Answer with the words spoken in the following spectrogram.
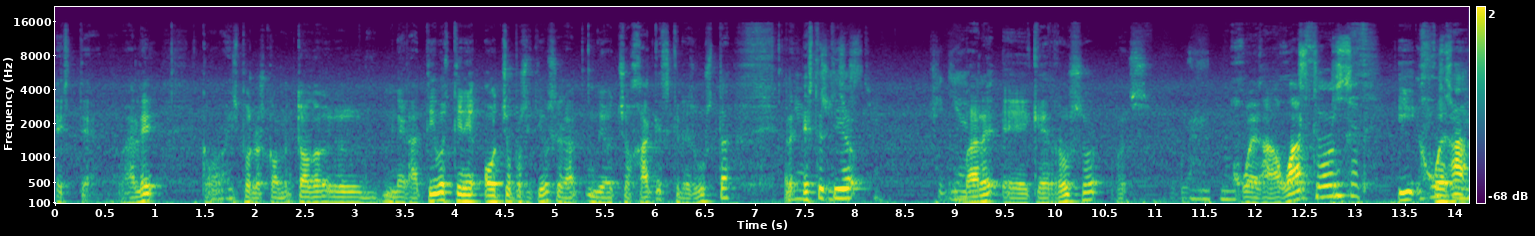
este año, ¿vale? Como veis por los todos negativos, tiene 8 positivos, de 8 hackers que les gusta. Este tío, vale, eh, que es ruso, pues juega a Warzone y juega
